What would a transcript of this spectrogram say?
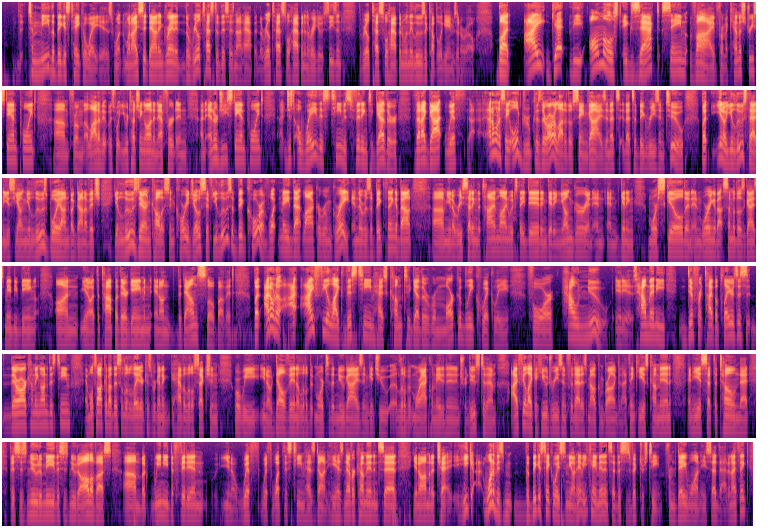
to me the biggest takeaway is when when I sit down and granted the real test of this has not happened. The real test will happen in the regular season. The real test will happen when they lose a couple of games in a row. But I get the almost exact same vibe from a chemistry standpoint. Um, from a lot of it was what you were touching on, an effort and an energy standpoint, uh, just a way this team is fitting together that I got with. I don't want to say old group because there are a lot of those same guys, and that's that's a big reason too. But you know, you lose Thaddeus Young, you lose Bojan Bogdanovic, you lose Darren Collison, Cory Joseph, you lose a big core of what made that locker room great. And there was a big thing about um, you know resetting the timeline, which they did, and getting younger and and and getting more skilled, and and worrying about some of those guys maybe being on you know at the top of their game and, and on the downslope of it. But i don't know I, I feel like this team has come together remarkably quickly for how new it is how many different type of players this, there are coming onto this team. And we'll talk about this a little later because we're going to have a little section where we you know delve in a little bit more to the new guys and get you a little bit more acclimated and introduced to them. I feel like a huge reason for that is malcolm brogdon. I think he has come in and he has set the tone that this is new to me this is new to all of us um, but we need to fit in you know with with what this team has done. He has never come in and said, you know, I'm going to check. He one of his the biggest takeaways to me on him. He came in and said, this is Victor's team from day one. He said that, and I think,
